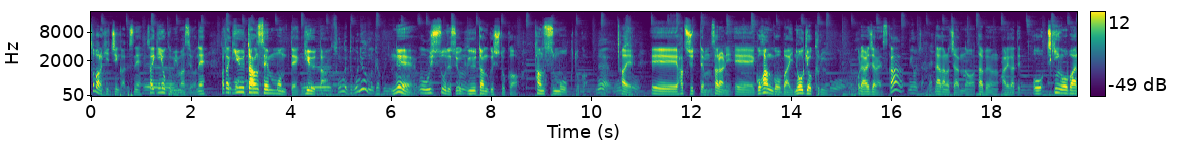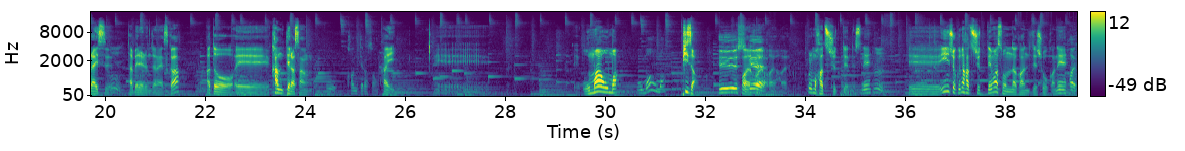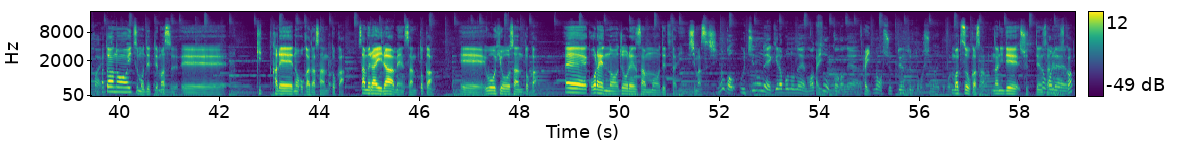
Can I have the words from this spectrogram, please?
そばのキッチンカーですね。最近よく見ますよね。また牛タン専門店牛タン。そんなどこにあんの逆に。ねねえ美味しそうですよ、うん。牛タン串とかタンスモークとか。美味しそう。はい、えー初出店さらに、えーご飯号 by 農業クルー。これあれじゃないですか？美穂ちゃんね。長野ちゃんの多分あれがでおチキンオーバーライスん。食べれるんじゃないですか、あと、えーカンテラさん。カンテラさん。はい。えーえおまおま。おまおま？ピザ。へえすげえ。はいはいはいはい。これも初出店ですね、うん。えー飲食の初出店はそんな感じでしょうかね、はいはい。またあのいつも出てます、えーきカレーの岡田さんとかサムライラーメンさんとか、えー魚氷さんとか、えーここら辺の常連さんも出てたりしますし。なんかうちのねエキラボのね松岡がね、はい。なんか出店するとかしないところ、松岡さん何で出店されるんですか？なんか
